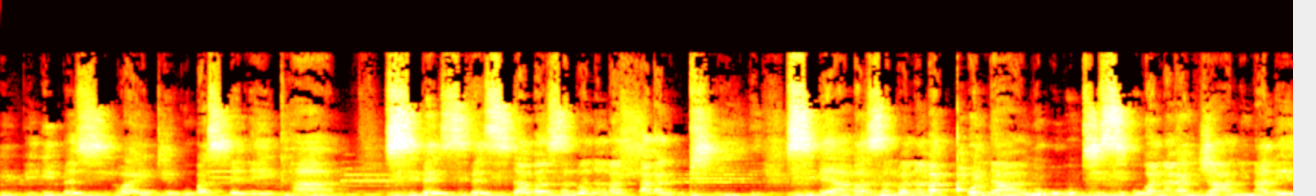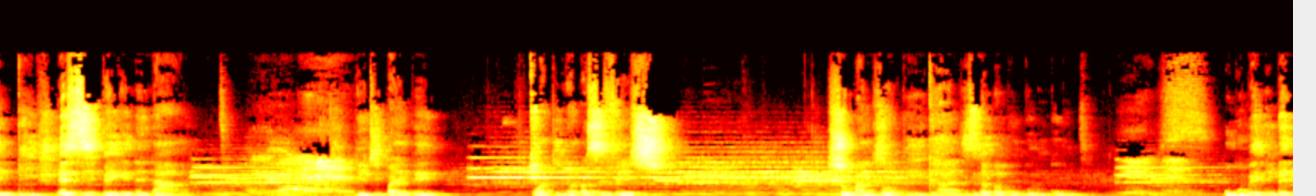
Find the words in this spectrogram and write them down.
Impi impesilwa idinga uba sibe nezikhali sibe sibe sidabazalwana abahlakaniphile sibe abazalwana abaqondayo ukuthi sibukana kanjani nalempi esibhekene nayo. Lithi iBhayibheli ncwadi yabasefeso soma zonke izikhali zika baba uNkulunkulu ukube nibe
